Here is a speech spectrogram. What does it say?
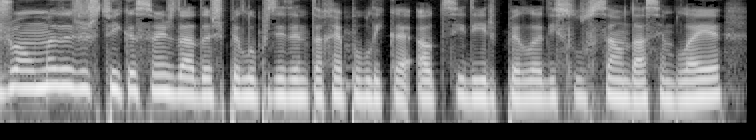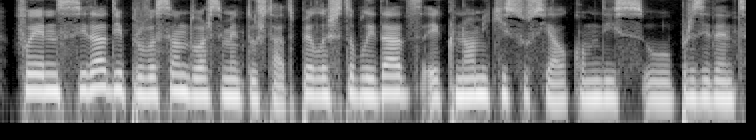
João, uma das justificações dadas pelo Presidente da República ao decidir pela dissolução da Assembleia foi a necessidade de aprovação do Orçamento do Estado pela estabilidade económica e social, como disse o Presidente.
